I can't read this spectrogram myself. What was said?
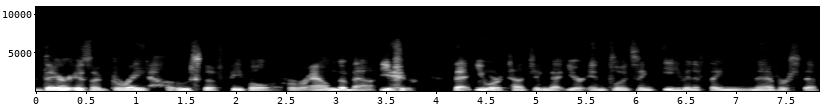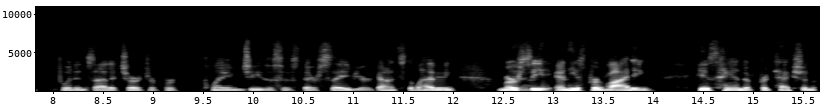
there is a great host of people around about you that you Mhm. are touching, that you're influencing, even if they never step foot inside a church or proclaim Jesus as their savior. God's still having mercy and he's providing his hand of protection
